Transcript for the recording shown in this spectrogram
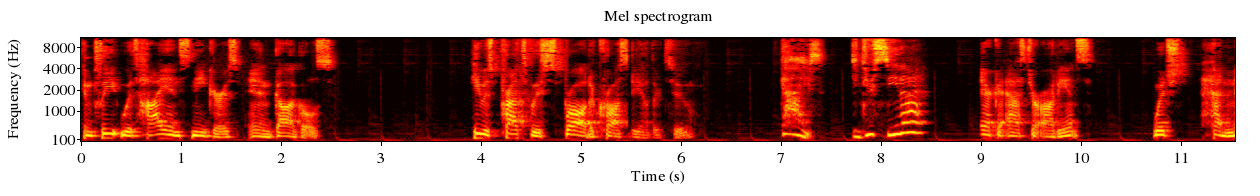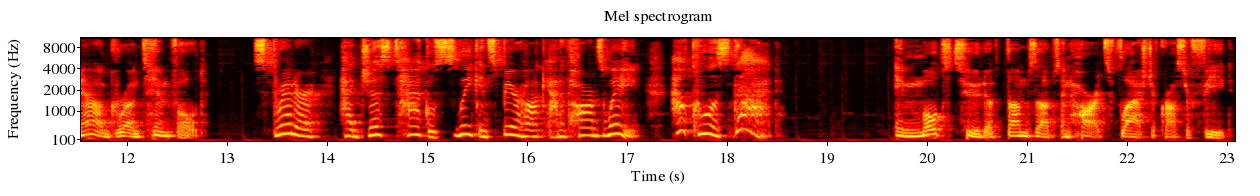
complete with high end sneakers and goggles. He was practically sprawled across the other two. Guys, did you see that? Erica asked her audience, which had now grown tenfold. Sprinter had just tackled Sleek and Spearhawk out of harm's way. How cool is that? A multitude of thumbs ups and hearts flashed across her feed.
